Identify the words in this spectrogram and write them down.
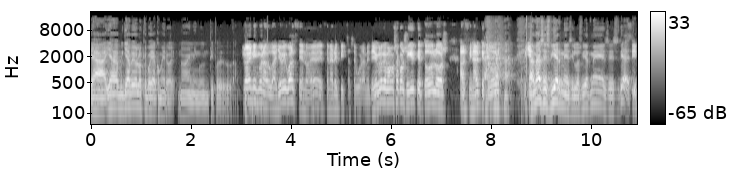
Ya, ya, ya veo lo que voy a comer hoy, no hay ningún tipo de duda. No hay ninguna duda, yo igual ceno, ¿eh? cenaré pizza seguramente. Yo creo que vamos a conseguir que todos los, al final, que todos... Además es viernes y los viernes es día de sí,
